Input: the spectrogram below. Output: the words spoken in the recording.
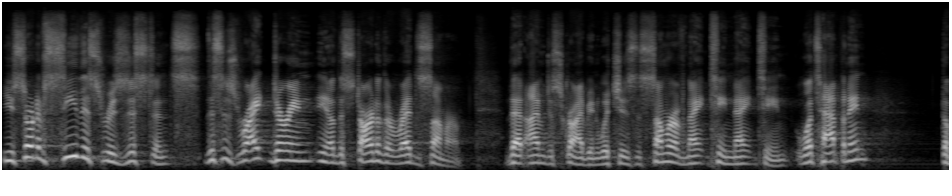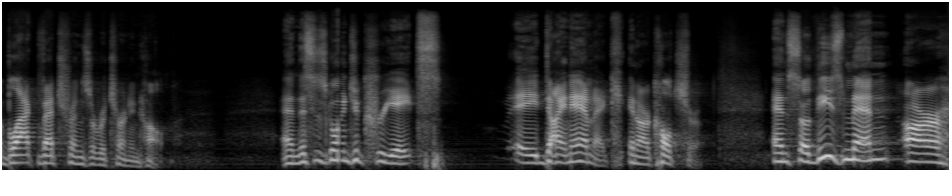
you sort of see this resistance. This is right during you know, the start of the Red Summer that I'm describing, which is the summer of 1919. What's happening? The black veterans are returning home. And this is going to create a dynamic in our culture. And so these men are,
